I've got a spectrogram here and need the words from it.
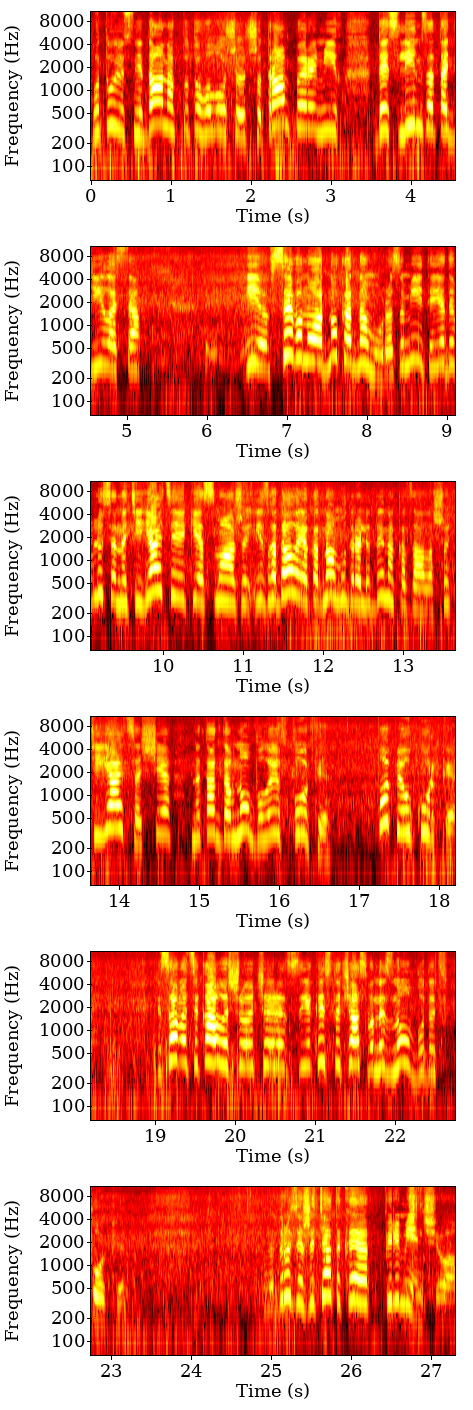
готую сніданок, тут оголошують, що Трамп переміг, десь лінза та ділася. І все воно одно к одному, розумієте? Я дивлюся на ті яйця, які я смажу, і згадала, як одна мудра людина казала, що ті яйця ще не так давно були в попі. В попі у курки. І саме цікаве, що через якийсь то час вони знову будуть в попі. Друзі, життя таке перемінчиве.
